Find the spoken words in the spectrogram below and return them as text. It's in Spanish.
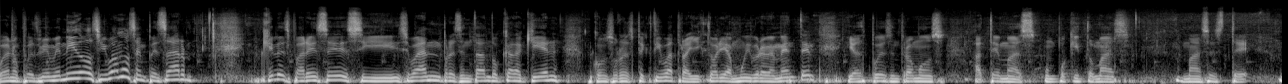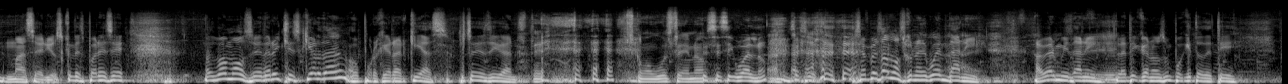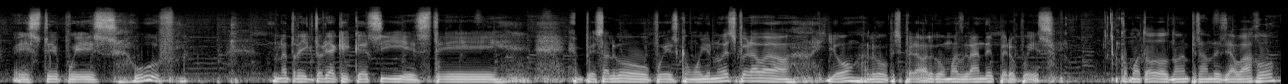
Bueno, pues bienvenidos y vamos a empezar. ¿Qué les parece si se van presentando cada quien con su respectiva trayectoria muy brevemente y después entramos a temas un poquito más, más, este, más serios? ¿Qué les parece? ¿Nos vamos de derecha a izquierda o por jerarquías? Ustedes digan. Este, pues como guste, ¿no? Pues es igual, ¿no? Pues empezamos con el buen Dani. A ver, mi Dani, platícanos un poquito de ti. Este, pues, uff. Una trayectoria que casi, este, empezó algo, pues, como yo no esperaba yo, algo, esperaba algo más grande, pero pues, como todos, ¿no? Empezando desde abajo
